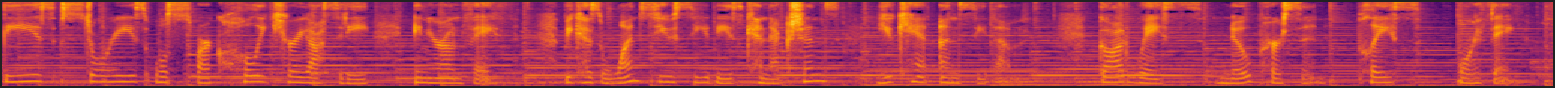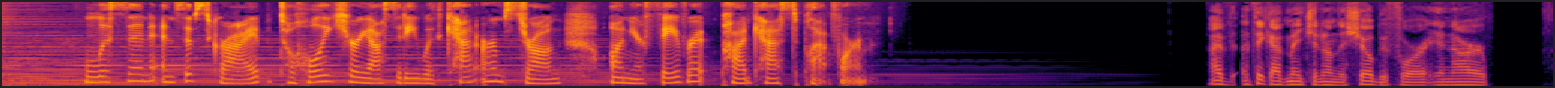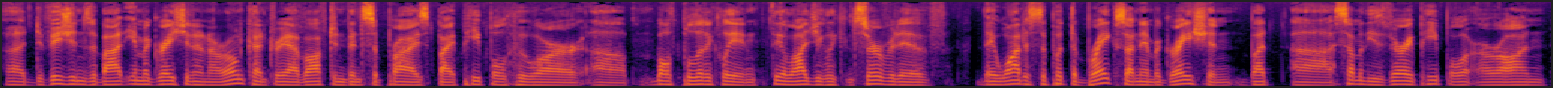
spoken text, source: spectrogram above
These stories will spark holy curiosity in your own faith because once you see these connections, you can't unsee them. God wastes no person, place, or thing. Listen and subscribe to Holy Curiosity with Kat Armstrong on your favorite podcast platform. I've, i think I've mentioned on the show before in our uh, divisions about immigration in our own country, I've often been surprised by people who are uh, both politically and theologically conservative. They want us to put the brakes on immigration, but uh, some of these very people are on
